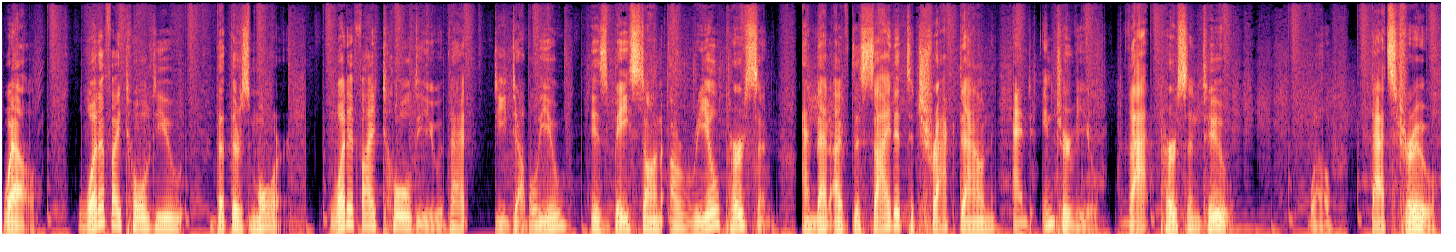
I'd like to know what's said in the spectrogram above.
Well, what if I told you that there's more? What if I told you that DW is based on a real person and that I've decided to track down and interview that person too? Well, that's true.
